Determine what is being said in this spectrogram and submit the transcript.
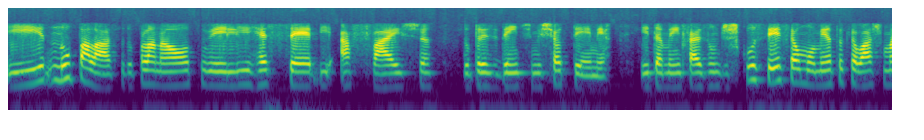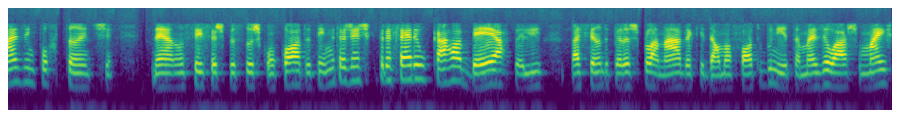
E no Palácio do Planalto ele recebe a faixa do presidente Michel Temer e também faz um discurso. Esse é o momento que eu acho mais importante. Né? Não sei se as pessoas concordam. Tem muita gente que prefere o carro aberto ali, passeando pela esplanada, que dá uma foto bonita. Mas eu acho mais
